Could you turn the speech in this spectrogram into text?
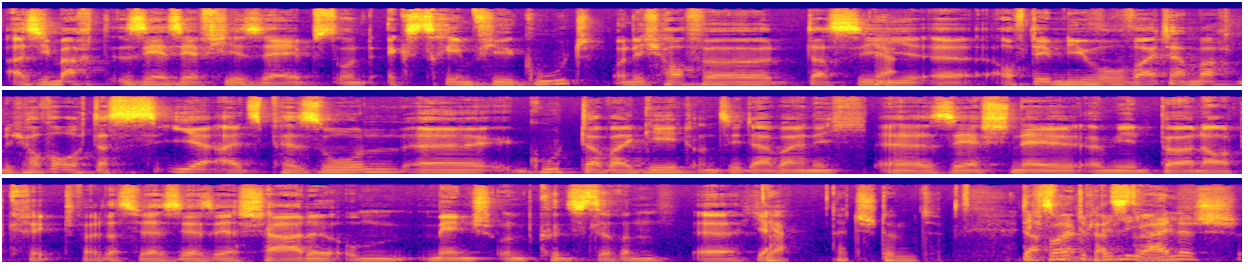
Also sie macht sehr, sehr viel selbst und extrem viel gut. Und ich hoffe, dass sie ja. äh, auf dem Niveau weitermacht. Und ich hoffe auch, dass es ihr als Person äh, gut dabei geht und sie dabei nicht äh, sehr schnell irgendwie einen Burnout kriegt, weil das wäre sehr, sehr schade um Mensch und Künstlerin. Äh, ja. ja. Das stimmt. Das ich wollte Billie Eilish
